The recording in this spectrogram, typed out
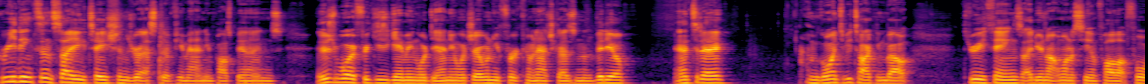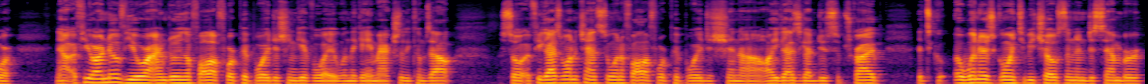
Greetings and salutations, rest of humanity and aliens. Is your boy FreakEasy Gaming or Daniel, whichever one you prefer, coming at you guys in the video. And today, I'm going to be talking about three things I do not want to see in Fallout 4. Now, if you are a new viewer, I'm doing a Fallout 4 Pip-Boy Edition giveaway when the game actually comes out. So if you guys want a chance to win a Fallout 4 Pip-Boy Edition, uh, all you guys got to do is subscribe. It's a winner is going to be chosen in December.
